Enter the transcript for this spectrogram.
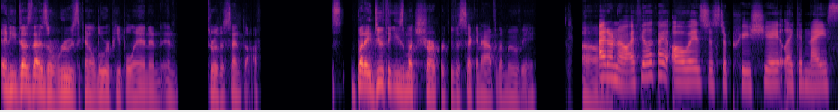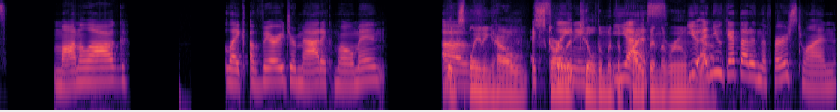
and he does that as a ruse to kind of lure people in and, and throw the scent off. But I do think he's much sharper through the second half of the movie. Um, I don't know. I feel like I always just appreciate like a nice monologue, like a very dramatic moment. explaining how Scarlet killed him with the pipe in the room. You and you get that in the first one.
